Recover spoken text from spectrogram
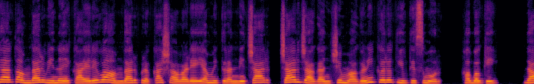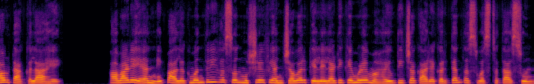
त्यात आमदार विनय कायरे व आमदार प्रकाश आवाडे या मित्रांनी चार चार जागांची मागणी करत युतीसमोर हबकी डाव टाकला आहे. आवाडे यांनी पालकमंत्री हसन मुश्रीफ यांच्यावर केलेल्या टीकेमुळे महायुतीच्या कार्यकर्त्यांत अस्वस्थता असून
